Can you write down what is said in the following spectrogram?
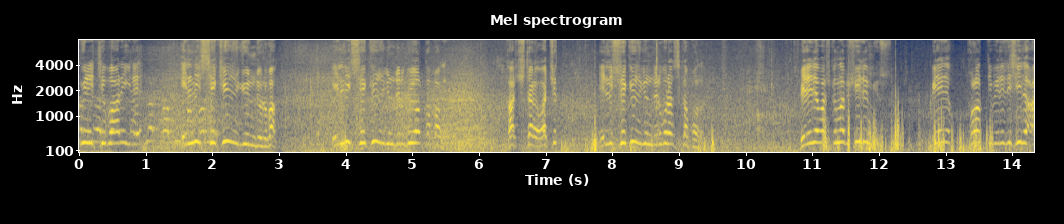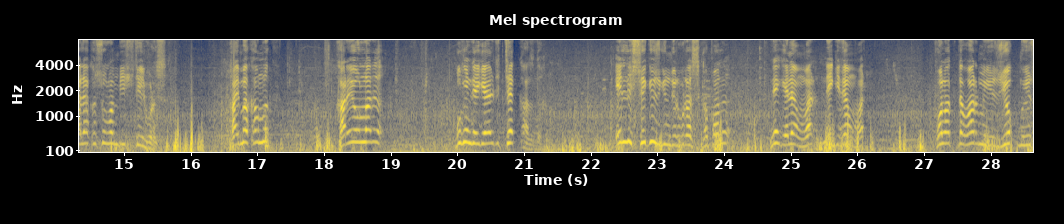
bugün itibariyle 58 gündür bak 58 gündür bu yol kapalı. Karşı taraf açık. 58 gündür burası kapalı. Belediye başkanına bir şey demiyoruz. Belediye, Polatlı Belediyesi ile alakası olan bir iş değil burası. Kaymakamlık, karayolları bugün de geldi tek kazdı. 58 gündür burası kapalı. Ne gelen var, ne giden var. Polat'ta var mıyız, yok muyuz?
